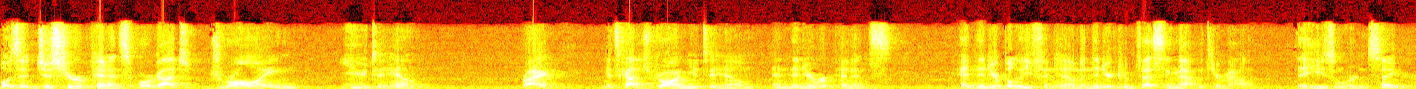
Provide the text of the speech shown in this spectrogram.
Was it just your repentance or God's drawing you to him? Right? It's God's drawing you to him and then your repentance and then your belief in him and then you're confessing that with your mouth that he's Lord and Savior.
